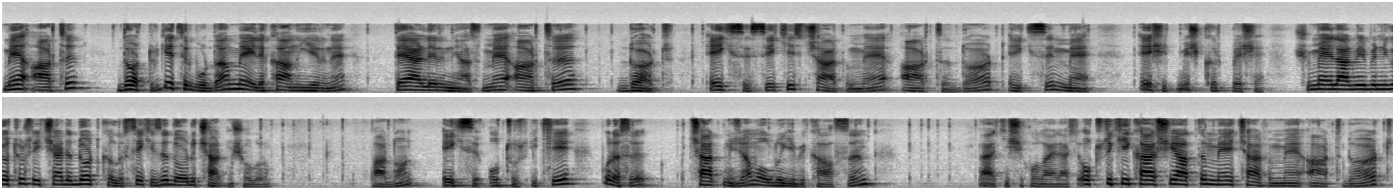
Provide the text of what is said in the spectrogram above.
m artı 4'tür. Getir burada m ile k'nın yerine değerlerini yaz. m artı 4 eksi 8 çarpı m artı 4 eksi m eşitmiş 45'e. Şu m'ler birbirini götürürse içeride 4 kalır. 8'e 4'ü çarpmış olurum. Pardon. Eksi 32. Burası çarpmayacağım. Olduğu gibi kalsın. Belki işi kolaylaştır. 32'yi karşıya attım. m çarpı m artı 4.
